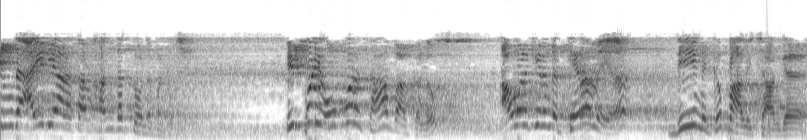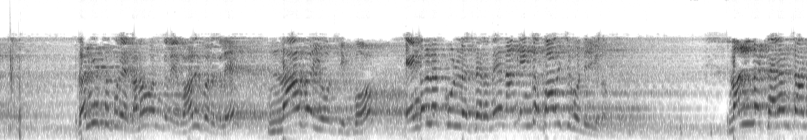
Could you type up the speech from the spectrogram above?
இந்த ஐடியால தான் அந்த தோண்டப்பட்டுச்சு இப்படி ஒவ்வொரு சாபாக்களும் அவங்களுக்கு இருந்த திறமைய தீனுக்கு பாவிச்சாங்க. கண்ணியத்துக்குரிய கணவன்களே வாலிபர்களே நாங்க யோசிப்போம். எங்களுக்குள்ள திறமையை நாங்க எங்க பாவிச்சு கொண்டிருக்கிறோம்? நல்ல டேலண்டான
